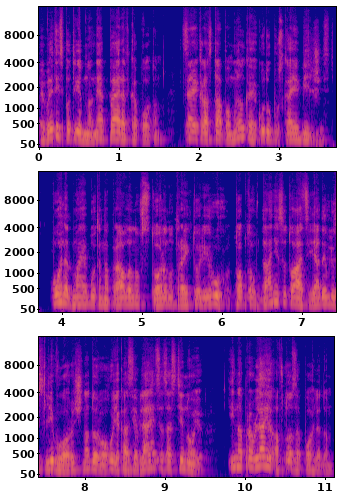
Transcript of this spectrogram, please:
Дивитись потрібно не перед капотом. Це якраз та помилка, яку допускає більшість. Погляд має бути направлено в сторону траєкторії руху. Тобто в даній ситуації я дивлюсь ліворуч на дорогу, яка з'являється за стіною, і направляю авто за поглядом.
